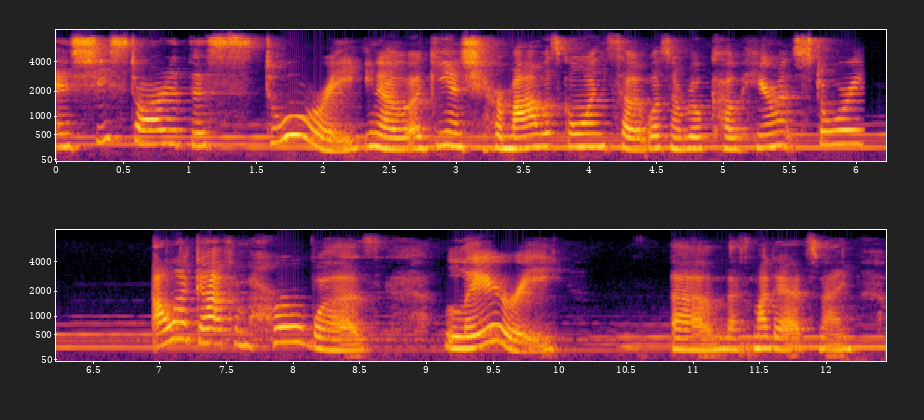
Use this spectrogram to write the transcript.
And she started this story. You know, again, she, her mind was going, so it wasn't a real coherent story. All I got from her was Larry um, that's my dad's name,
